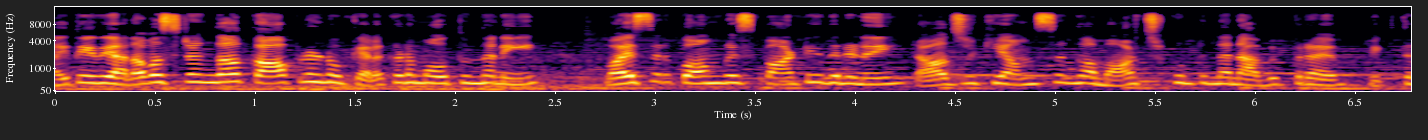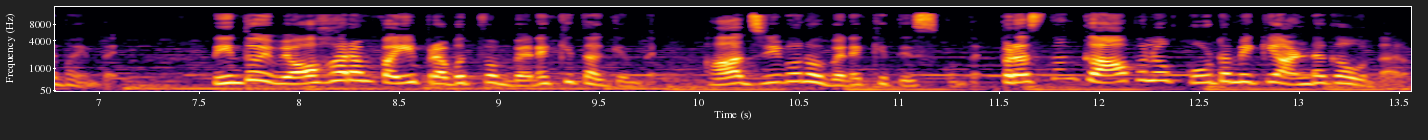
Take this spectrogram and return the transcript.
అయితే ఇది అనవసరంగా కాపులను కెలకడం అవుతుందని వైఎస్ఆర్ కాంగ్రెస్ పార్టీ దీనిని రాజకీయ అంశంగా మార్చుకుంటుందన్న అభిప్రాయం వ్యక్తమైంది. దీంతో ఈ వ్యవహారంపై ప్రభుత్వం వెనక్కి తగ్గింది. ఆ జీవను వెనక్కి తీసుకుంది. ప్రస్తుతం కాపులో కూటమికి అండగా ఉన్నారు.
